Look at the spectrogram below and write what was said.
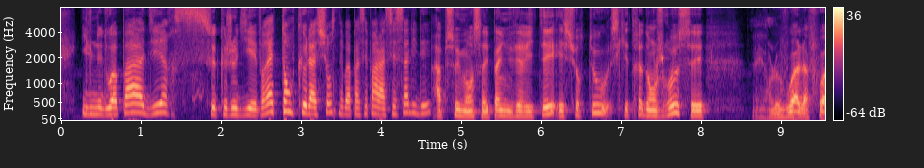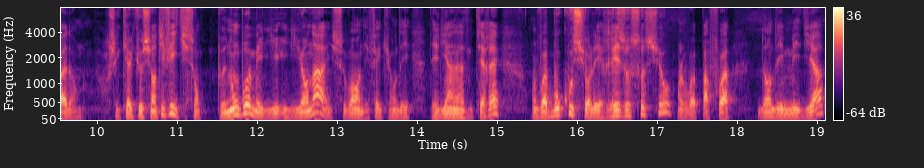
il ne doit pas dire ce que je dis est vrai tant que la science n'est pas passée par là. C'est ça l'idée? Absolument, ce n'est pas une vérité. Et surtout, ce qui est très dangereux, c'est, et on le voit à la fois dans chez quelques scientifiques, qui sont peu nombreux, mais il y en a, et souvent en effet qui ont des, des liens d'intérêt. On le voit beaucoup sur les réseaux sociaux, on le voit parfois dans des médias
